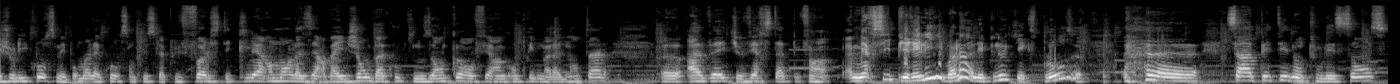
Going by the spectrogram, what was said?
jolies courses, mais pour moi la course en plus la plus folle, c'était clairement l'Azerbaïdjan, Bakou qui nous a encore offert un Grand Prix de malade mental. Euh, avec Verstappen, enfin merci Pirelli, voilà les pneus qui explosent, ça a pété dans tous les sens,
